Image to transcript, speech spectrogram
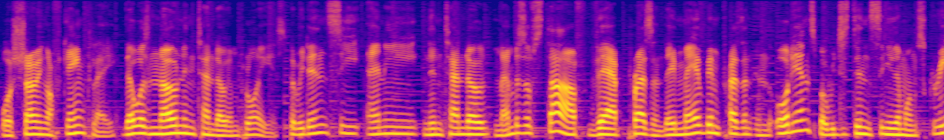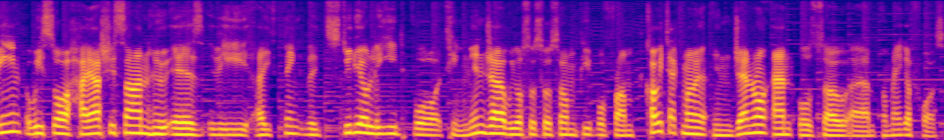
or showing off gameplay, there was no Nintendo employees. So we didn't see any Nintendo members of staff there present. They may have been present in the audience, but we just didn't see them on screen. We saw Hayashi-san, who is the, I think, the studio lead for Team Ninja. We also saw some people from Koei Tecmo in general and also um, Omega Force.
